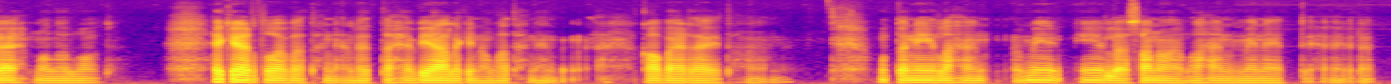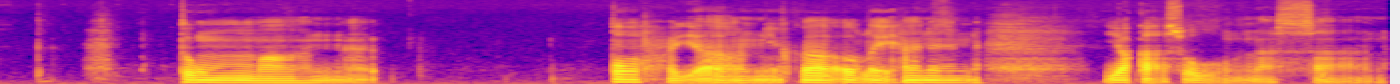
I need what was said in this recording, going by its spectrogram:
pehmolelut. He kertoivat hänelle, että he vieläkin ovat hänen kavereitaan. Mutta niillä, hän, niillä sanoilla hän menetti heidät tummaan pohjaan, joka oli hänen joka suunnassaan.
